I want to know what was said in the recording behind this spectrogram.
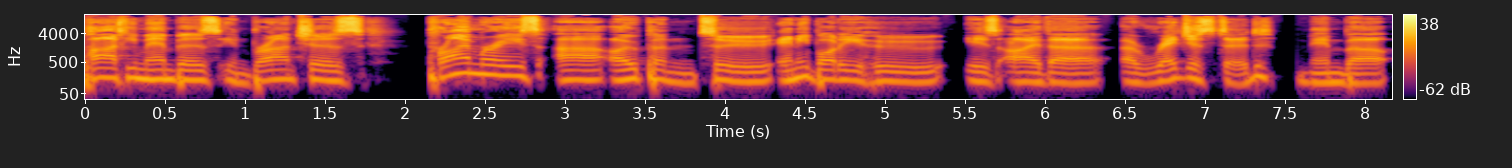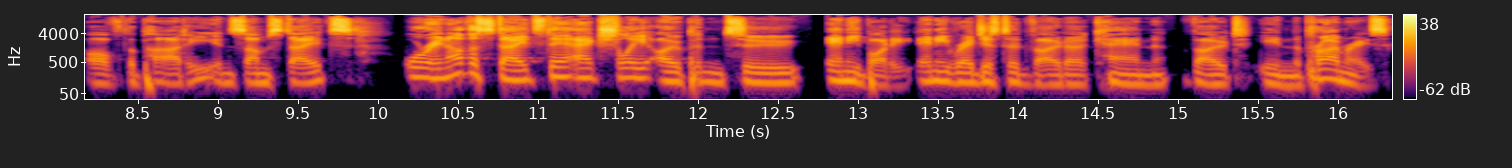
party members in branches. Primaries are open to anybody who is either a registered member of the party in some states, or in other states, they're actually open to anybody. Any registered voter can vote in the primaries.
